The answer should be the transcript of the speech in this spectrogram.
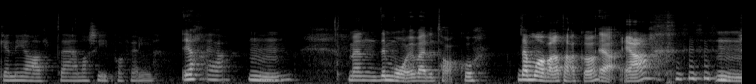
genialt eh, energipåfyll. Ja. Ja. Mm. Men det må jo være taco. Det må være taco. Ja. Mm.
